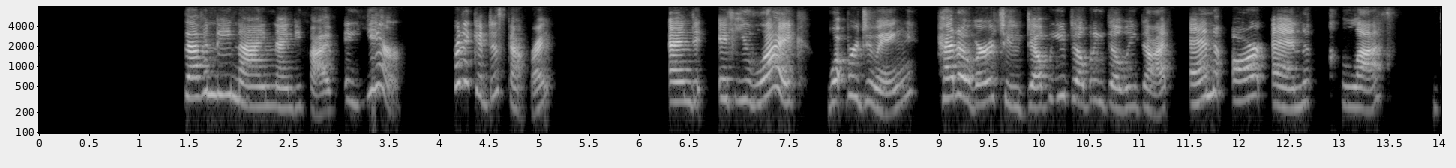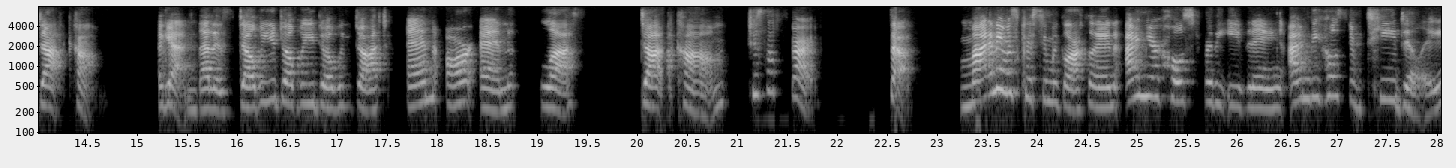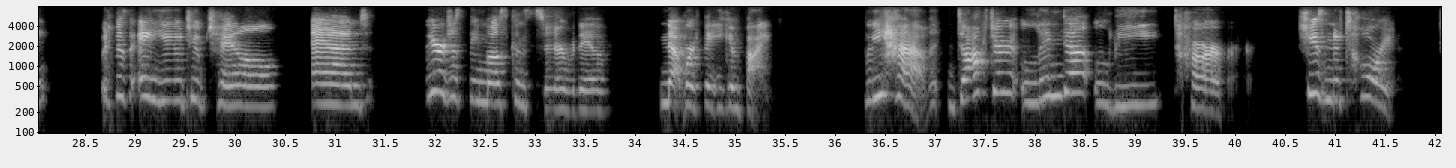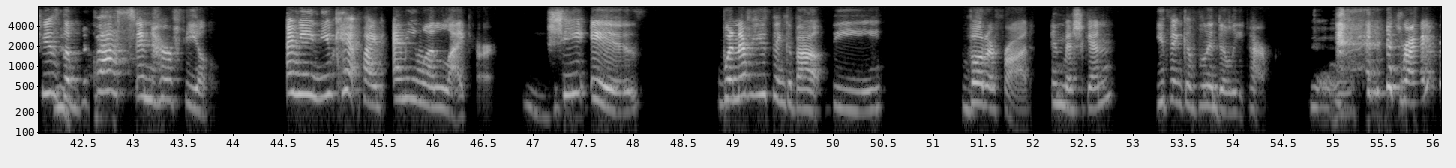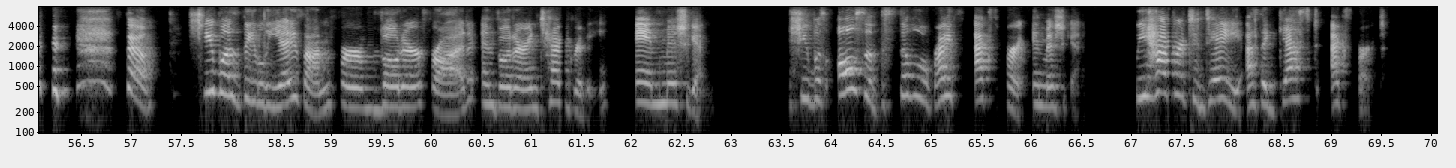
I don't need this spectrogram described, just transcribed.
$79.95 a year. Pretty good discount, right? And if you like what we're doing, head over to www.nrnplus.com. Again, that is www.nrnplus.com to subscribe. So, my name is Christy McLaughlin. I'm your host for the evening. I'm the host of Tea Dilly, which is a YouTube channel, and we are just the most conservative network that you can find. We have Dr. Linda Lee Tarver. She is notorious. She is the mm. best in her field. I mean, you can't find anyone like her. Mm. She is, whenever you think about the voter fraud in Michigan, you think of Linda Lee Tarver, right? so she was the liaison for voter fraud and voter integrity in Michigan. She was also the civil rights expert in Michigan. We have her today as a guest expert.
